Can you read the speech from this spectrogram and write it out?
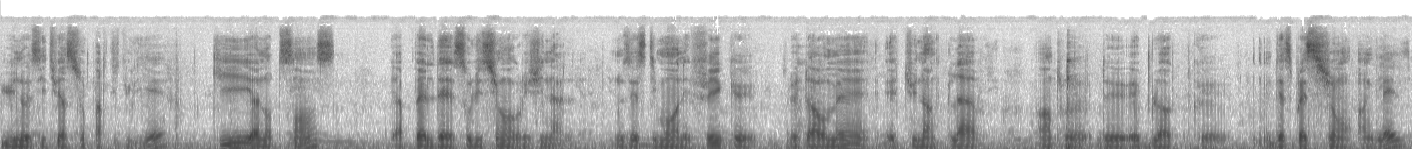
une situation particulière qui, à notre sens, appelle des solutions originales. Nous estimons en effet que le Dahomey est une enclave entre deux blocs d'expression anglaise,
